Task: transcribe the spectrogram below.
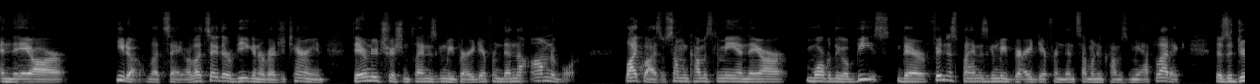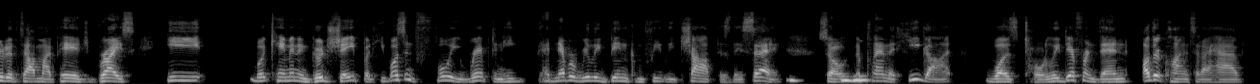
and they are keto, let's say, or let's say they're vegan or vegetarian, their nutrition plan is going to be very different than the omnivore. Likewise, if someone comes to me and they are morbidly obese, their fitness plan is going to be very different than someone who comes to me athletic. There's a dude at the top of my page, Bryce. He what came in in good shape, but he wasn't fully ripped and he had never really been completely chopped, as they say. So mm-hmm. the plan that he got was totally different than other clients that I have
